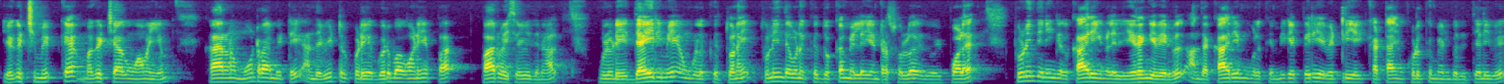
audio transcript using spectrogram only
எகிழ்ச்சி மிக்க மகிழ்ச்சியாகவும் அமையும். காரணம் மூன்றாம் வீட்டை அந்த வீட்டிற்குடைய குரு பகவானே பார்வை செய்வதனால் உங்களுடைய தைரியமே உங்களுக்கு துணை துணிந்தவனுக்கு துக்கம் இல்லை என்ற சொல்வதை போல துணிந்து நீங்கள் காரியங்களில் இறங்குவீர்கள். அந்த காரியம் உங்களுக்கு மிகப்பெரிய வெற்றியை கட்டாயம் கொடுக்கும் என்பது தெளிவு.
